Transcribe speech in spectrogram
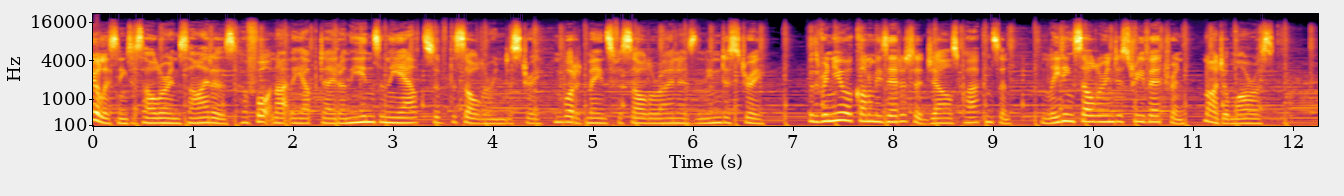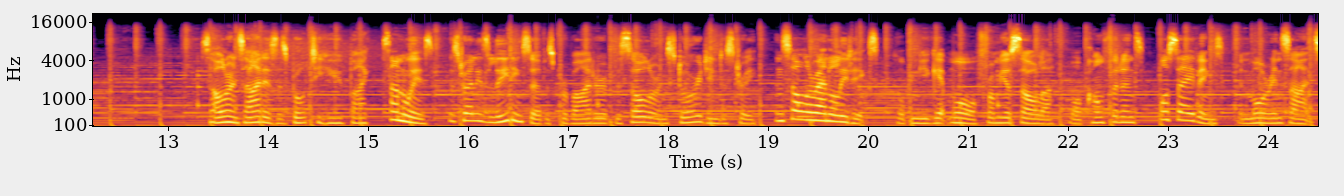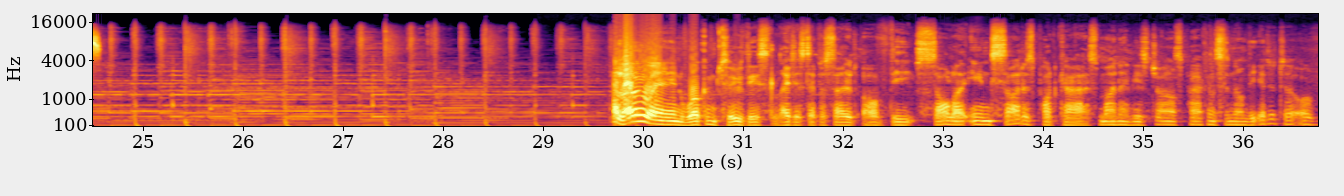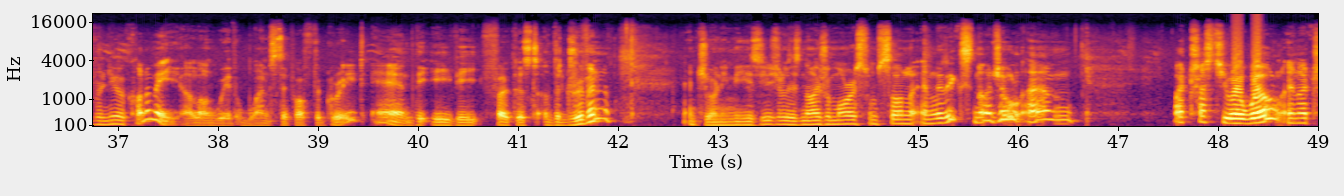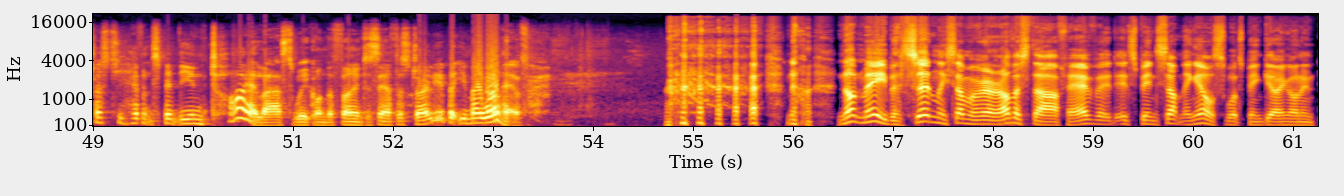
You're listening to Solar Insiders, a fortnightly update on the ins and the outs of the solar industry and what it means for solar owners and industry. With Renew Economy's editor Giles Parkinson and leading solar industry veteran Nigel Morris. Solar Insiders is brought to you by SunWiz, Australia's leading service provider of the solar and storage industry, and Solar Analytics, helping you get more from your solar, more confidence, more savings, and more insights. Hello, and welcome to this latest episode of the Solar Insiders podcast. My name is Giles Parkinson. I'm the editor of Renew Economy, along with One Step Off the Grid and the EV Focused The Driven. And joining me as usual is Nigel Morris from Solar Analytics. Nigel, um, I trust you are well, and I trust you haven't spent the entire last week on the phone to South Australia, but you may well have. no, not me, but certainly some of our other staff have. It, has been something else what's been going on in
